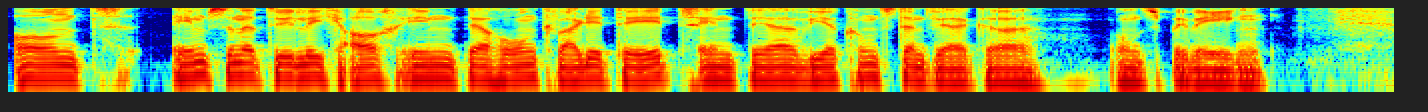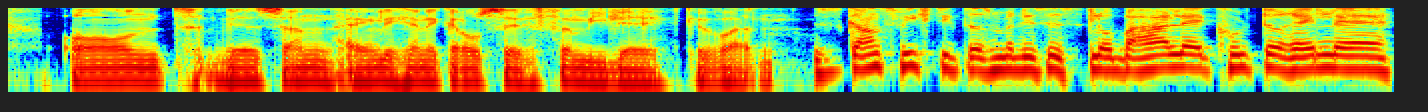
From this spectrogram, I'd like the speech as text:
und ebenso natürlich auch in der hohen Qualität, in der wir Kunsthandwerker uns bewegen. Und wir sind eigentlich eine große Familie geworden. Es ist ganz wichtig, dass man dieses globale, kulturelle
